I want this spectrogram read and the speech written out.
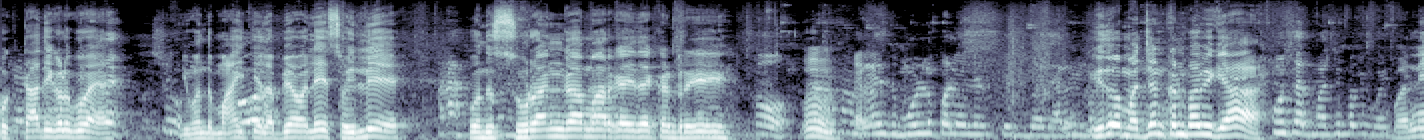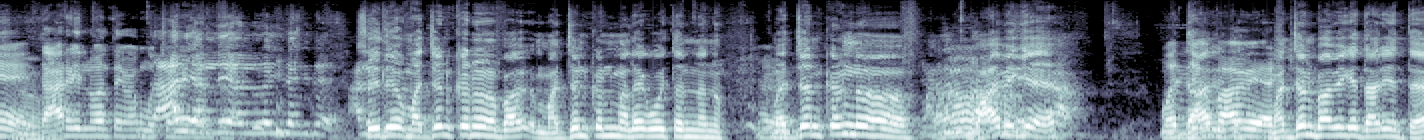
ಭಕ್ತಾದಿಗಳಿಗೂ ಈ ಒಂದು ಮಾಹಿತಿ ಲಭ್ಯವಲ್ಲೇ. ಸೊ ಇಲ್ಲಿ ಒಂದು ಸುರಂಗ ಮಾರ್ಗ ಇದೆ ಕಣ್ರಿ. ಇದು ಮಜ್ಜನ್ ಕಣ್ ಬಾವಿಗ್ಯಾ? ಸರ್ ಮಜ್ಜಿ ಬಗ್ಗೆ ಬನ್ನಿ ದಾರಿ ಇಲ್ವಂತ ಸೊ ಇದು ಮಜ್ಜನ್ ಕಣ್ ಮಜ್ಜನ್ ಕಣ್ ಮಲೆಗೆ ಹೋಯ್ತಾನೆ ನಾನು. ಮಜ್ಜನ್ ಕಣ್ ಬಾವಿಗೆ ದಾರಿ ಮಜ್ಜನ್ ಬಾವಿಗೆ ದಾರಿ ಅಂತೆ?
